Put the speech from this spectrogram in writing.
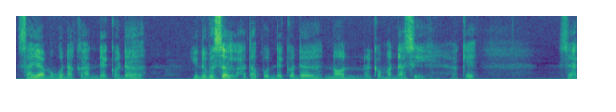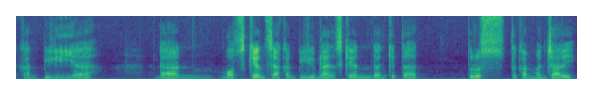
saya menggunakan decoder universal ataupun decoder non rekomendasi. Oke. Saya akan pilih ya. Dan mode scan saya akan pilih blind scan dan kita terus tekan mencari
